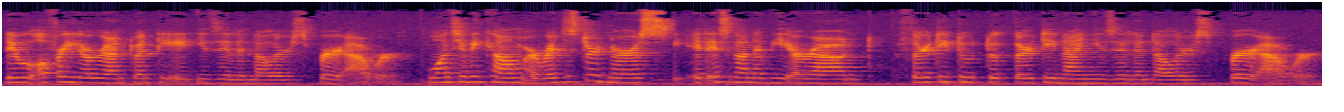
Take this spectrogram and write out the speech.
they will offer you around 28 New Zealand dollars per hour. Once you become a registered nurse, it is gonna be around 32 to 39 New Zealand dollars per hour.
